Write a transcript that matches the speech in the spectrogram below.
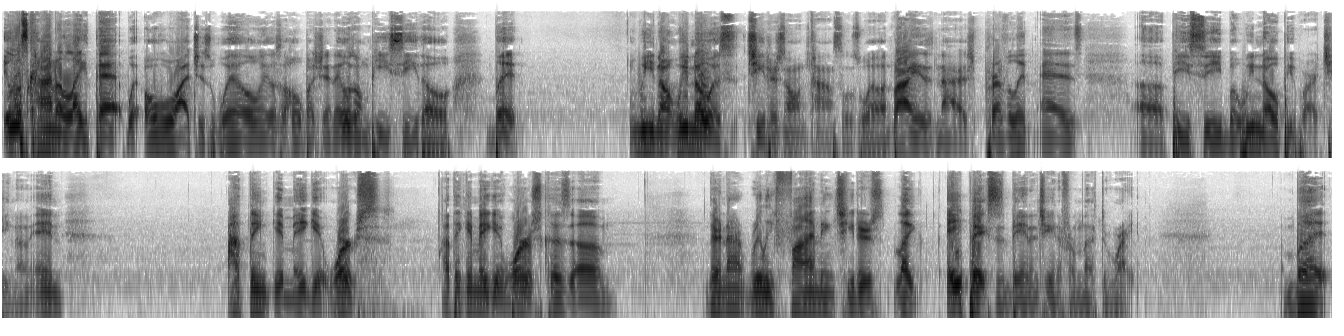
it was kind of like that with Overwatch as well. It was a whole bunch of it was on PC though, but we know we know it's cheaters on console as well. And probably is not as prevalent as uh, PC, but we know people are cheating, and I think it may get worse I think it may get worse because um, they're not really finding cheaters. Like Apex is banning cheating from left to right, but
